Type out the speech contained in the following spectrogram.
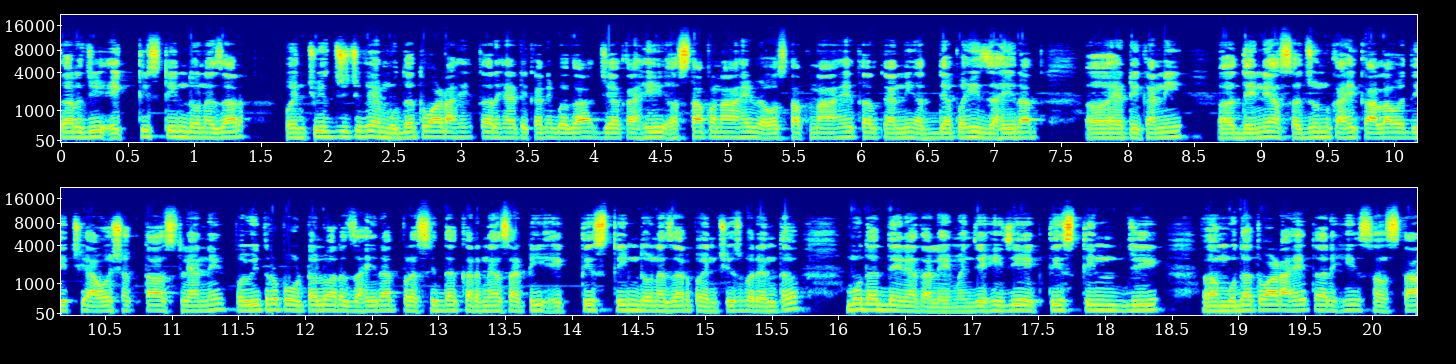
तर जी एकतीस तीन दोन हजार पंचवीसची जी काही मुदतवाढ आहे तर ह्या ठिकाणी बघा ज्या काही आस्थापना आहे व्यवस्थापना आहे तर त्यांनी अद्यापही जाहिरात ह्या ठिकाणी देण्यास अजून काही कालावधीची आवश्यकता असल्याने पवित्र पोर्टलवर जाहिरात प्रसिद्ध करण्यासाठी एकतीस तीन दोन हजार पंचवीसपर्यंत मुदत देण्यात आली आहे. म्हणजे ही जी एकतीस तीन जी मुदतवाढ आहे तर ही संस्था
